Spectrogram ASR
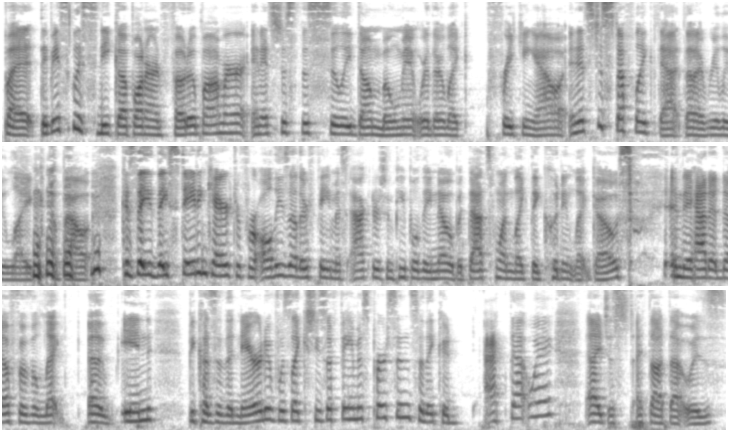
but they basically sneak up on her and photobomb her, and it's just this silly dumb moment where they're like freaking out, and it's just stuff like that that I really like about because they they stayed in character for all these other famous actors and people they know, but that's one like they couldn't let go, so, and they had enough of a let uh, in because of the narrative was like she's a famous person, so they could act that way. I just I thought that was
